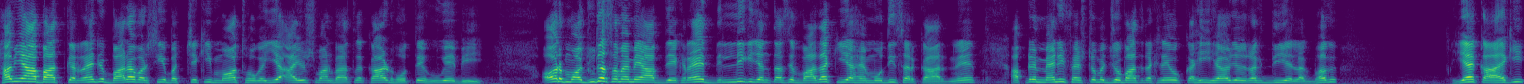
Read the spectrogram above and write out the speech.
हम यहाँ बात कर रहे हैं जो 12 वर्षीय बच्चे की मौत हो गई है, आयुष्मान भारत का कार्ड होते हुए भी। और मौजूदा समय में आप देख रहे हैं, दिल्ली की जनता से वादा किया है मोदी सरकार ने। अपने मैनिफेस्टो में जो बात रखने को कही है और जो रख दी है लगभग, यह कहा है कि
